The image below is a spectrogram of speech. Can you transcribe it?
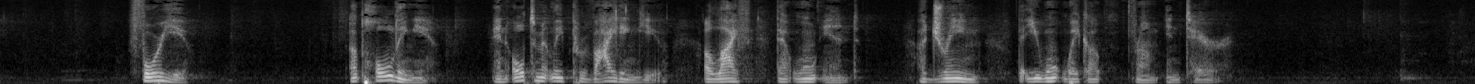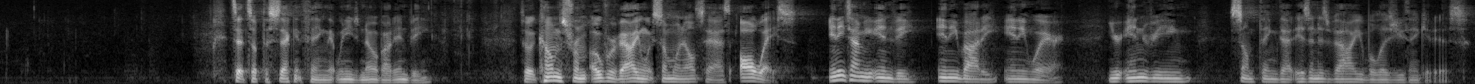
for you, upholding you, and ultimately providing you a life that won't end, a dream that you won't wake up from in terror. It sets up the second thing that we need to know about envy. So it comes from overvaluing what someone else has, always. Anytime you envy anybody, anywhere, you're envying something that isn't as valuable as you think it is.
